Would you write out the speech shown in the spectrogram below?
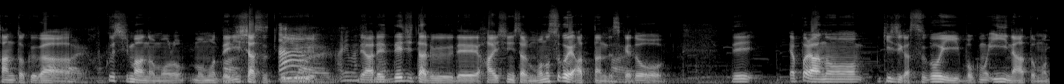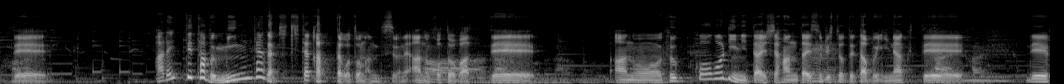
監督が福島のももデリシャスっていうであれデジタルで配信したらものすごいあったんですけどでやっぱりあの記事がすごい僕もいいなと思ってあれって多分みんなが聞きたかったことなんですよねあの言葉って。あの復興五輪に対して反対する人って多分いなくて、うんはいはい、で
